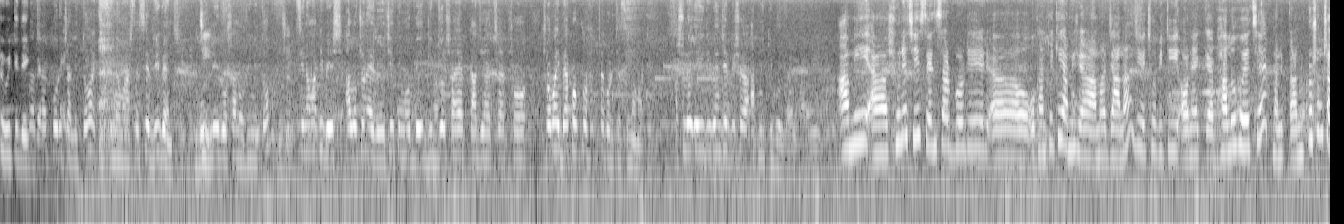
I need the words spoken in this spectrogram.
ছবিটি দেখবেন। পরিচালিত একটি সিনেমা আসতেছে রিভেঞ্জ বুবলি রোশন অভিনীত। সিনেমাটি বেশ আলোচনায় রয়েছে। ইতিমধ্যেই দীপজল সাহেব কাজী আহ সাহেব সহ সবাই ব্যাপক প্রশংসা করেছে সিনেমাটি আসলে এই রিভেঞ্জের বিষয়ে আপনি কি বলবেন? আমি শুনেছি সেন্সর বোর্ডের ওখান থেকে আমি আমার জানা যে ছবিটি অনেক ভালো হয়েছে মানে আমি প্রশংসা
